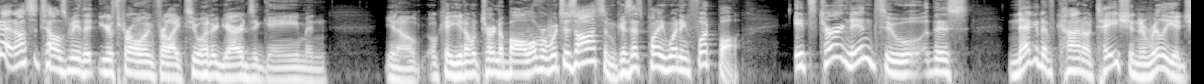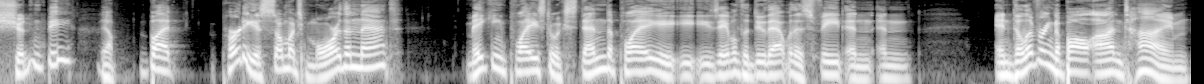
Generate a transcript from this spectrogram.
Yeah, it also tells me that you're throwing for like 200 yards a game and you know, okay, you don't turn the ball over, which is awesome because that's playing winning football. It's turned into this negative connotation, and really it shouldn't be. Yep. But Purdy is so much more than that. Making plays to extend the play, he, he's able to do that with his feet, and and and delivering the ball on time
